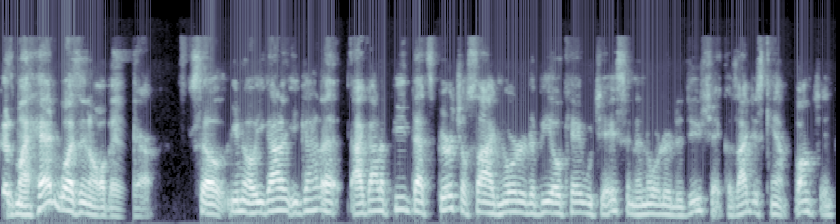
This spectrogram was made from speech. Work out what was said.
because my head wasn't all there. So, you know, you gotta, you gotta, I gotta feed that spiritual side in order to be okay with Jason, in order to do shit, because I just can't function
